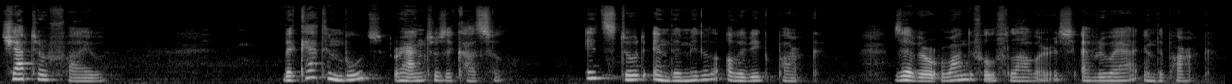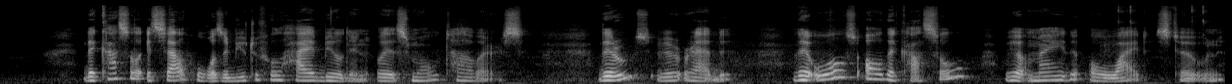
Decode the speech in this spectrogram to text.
Chapter 5 The cat in boots ran to the castle. It stood in the middle of a big park. There were wonderful flowers everywhere in the park. The castle itself was a beautiful high building with small towers. The roofs were red. The walls of the castle were made of white stone.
